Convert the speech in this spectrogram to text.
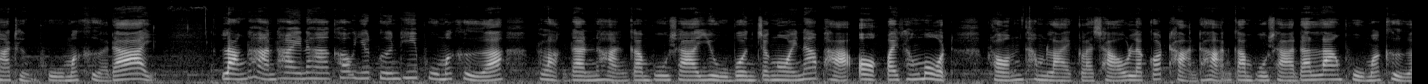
มาถึงภูมะเขือได้ หลังทหารไทยนะคะเข้ายึดพื้นที่ภูมะเขือ ผลักดันทหารกัมพูชาอยู่บนจะงอยหน้าผาออกไปทั้งหมด พร้อมทำลายกระเช้า และก็ฐานทหารกัมพูชาด้านล่างภูมะเขือ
